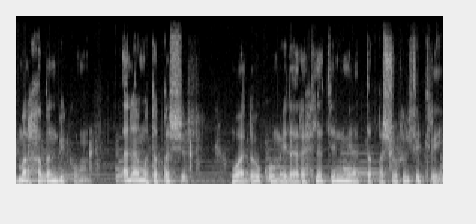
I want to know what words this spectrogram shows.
مرحبا بكم. أنا متقشف وأدعوكم إلى رحلة من التقشف الفكري.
